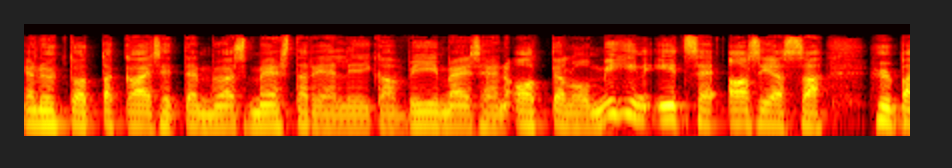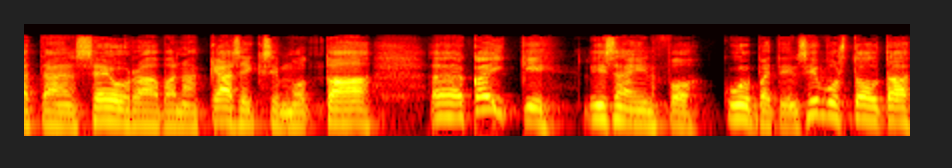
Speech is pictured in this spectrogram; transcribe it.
ja nyt totta kai sitten myös mestarien liikan viimeiseen otteluun, mihin itse asiassa hypätään seuraavana käsiksi, mutta ö, kaikki lisäinfo Kulpetin sivustolta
